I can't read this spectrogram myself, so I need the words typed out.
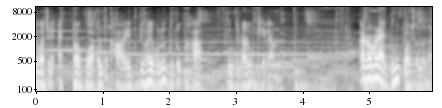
এবছরে একটাও কোয়া কিন্তু খাওয়া দিদি ভাই বলল দুটো খা। কিন্তু না আমি খেলাম না। কারণ আমার একদমই পছন্দ না।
